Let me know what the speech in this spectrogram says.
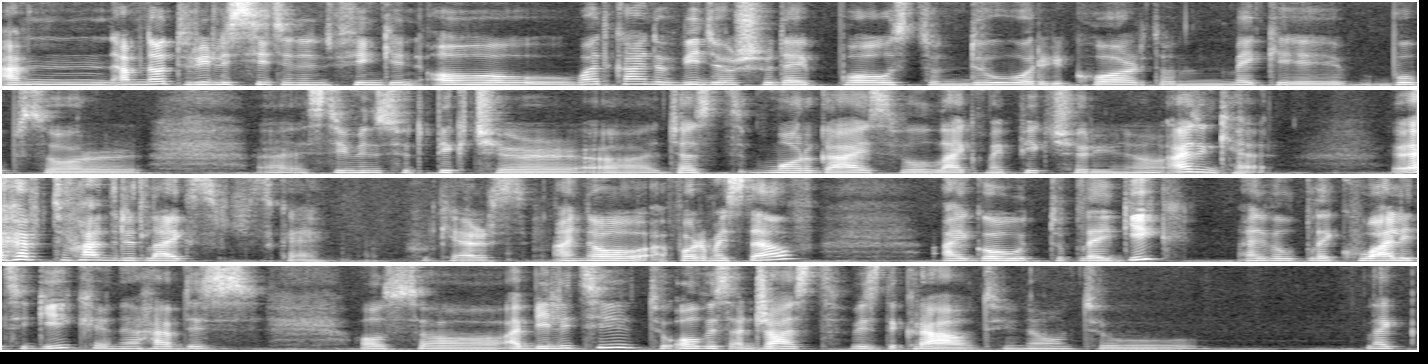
I'm I'm not really sitting and thinking, oh, what kind of video should I post or do or record or make a boobs or uh, swimming suit picture. Uh, just more guys will like my picture, you know. I don't care. I have 200 likes. Okay, who cares? I know for myself, I go to play gig. I will play quality gig, and I have this also ability to always adjust with the crowd, you know, to like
